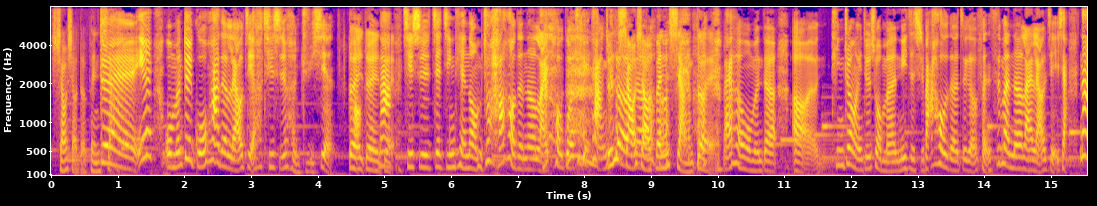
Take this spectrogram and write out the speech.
小小的分享。对，因为我们对国画的了解其实很局限。好对对那其实，在今天呢，我们就好好的呢，来透过这一堂课，就是小小分。享，对。来和我们的呃听众，也就是我们女子十八后的这个粉丝们呢，来了解一下。那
